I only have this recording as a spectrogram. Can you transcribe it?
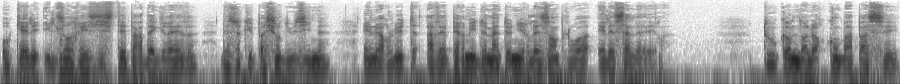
auxquelles ils ont résisté par des grèves, des occupations d'usines, et leur lutte avait permis de maintenir les emplois et les salaires. Tout comme dans leur combat passé,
